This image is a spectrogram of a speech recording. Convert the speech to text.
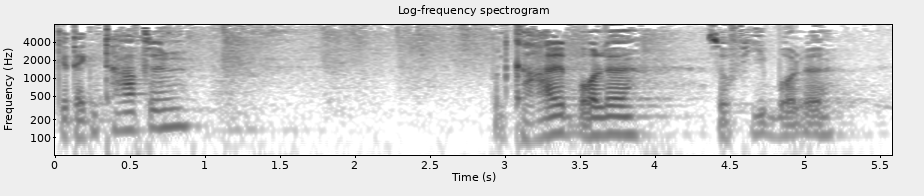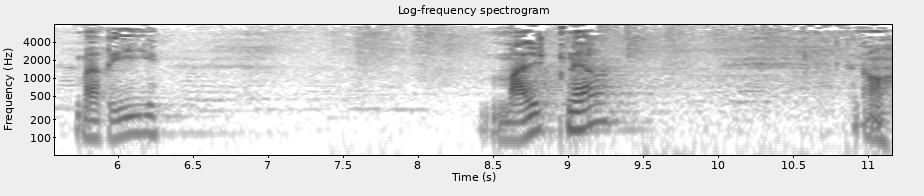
Gedenktafeln von Karl Bolle, Sophie Bolle, Marie Maltner. Genau.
